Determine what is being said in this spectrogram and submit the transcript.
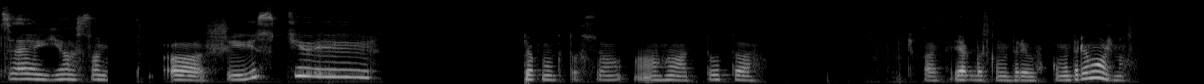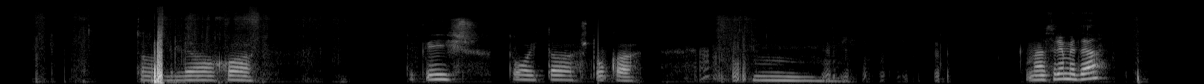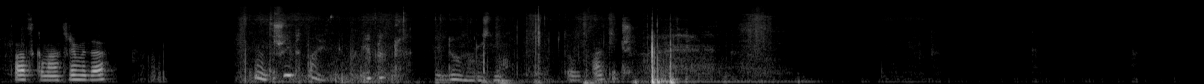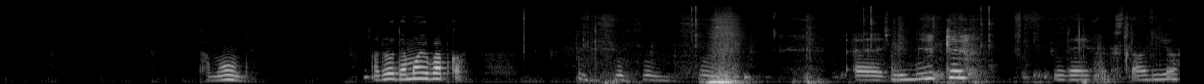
це я Соня 6. е, Як ми тут все? Ага, тут. Чекайте, як без коментарів? Коментарі можна? Та бляха. Такий ж той та штука. На стрім іде? Пацка, на стрім іде? Ну, то що я питаю? Йду зараз на той пакетч. Камон. Алло, де моя вебка? Е, Змінити. Де фексталія?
